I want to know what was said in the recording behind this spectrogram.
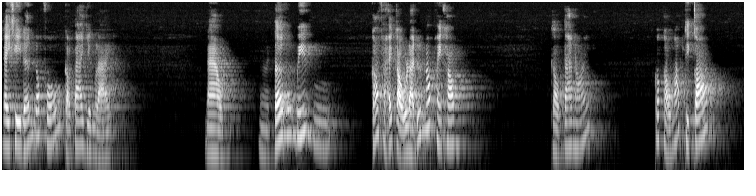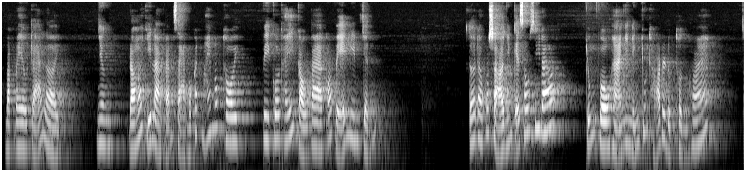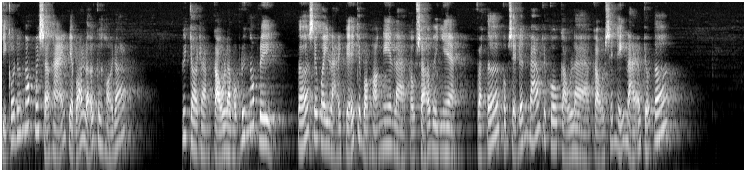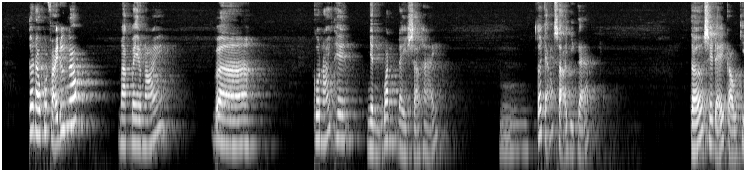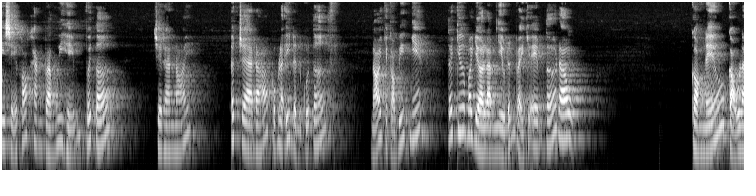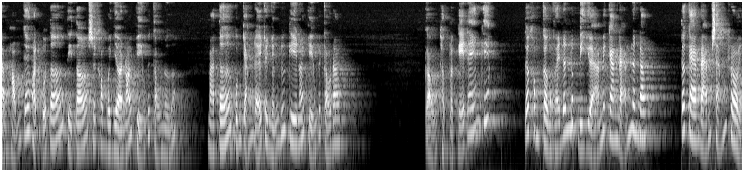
Ngay khi đến góc phố, cậu ta dừng lại. Nào, ừ, tớ muốn biết ừ, có phải cậu là đứa ngốc hay không? Cậu ta nói, có cậu ngốc thì có. Mặt bèo trả lời, nhưng đó chỉ là phản xạ một cách máy móc thôi, vì cô thấy cậu ta có vẻ nghiêm chỉnh. Tớ đâu có sợ những kẻ xấu xí đó, chúng vô hại như những chú thỏ đã được thuần hóa. Chỉ có đứa ngốc mới sợ hãi và bỏ lỡ cơ hội đó. Cứ cho rằng cậu là một đứa ngốc đi, tớ sẽ quay lại kể cho bọn họ nghe là cậu sợ về nhà và tớ cũng sẽ đến báo cho cô cậu là cậu sẽ nghỉ lại ở chỗ tớ. Tớ đâu có phải đứa ngốc, Mạc Bèo nói. Và cô nói thêm, nhìn quanh đầy sợ hãi. Tớ chẳng sợ gì cả. Tớ sẽ để cậu chia sẻ khó khăn và nguy hiểm với tớ. Gerard nói, ít ra đó cũng là ý định của tớ. Nói cho cậu biết nhé, Tớ chưa bao giờ làm nhiều đến vậy cho em tớ đâu. Còn nếu cậu làm hỏng kế hoạch của tớ thì tớ sẽ không bao giờ nói chuyện với cậu nữa. Mà tớ cũng chẳng để cho những đứa kia nói chuyện với cậu đâu Cậu thật là kẻ đáng ghét Tớ không cần phải đến lúc bị dọa mới can đảm lên đâu Tớ can đảm sẵn rồi.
